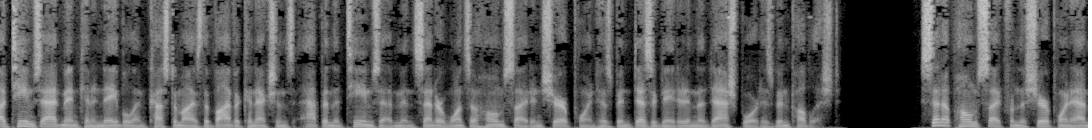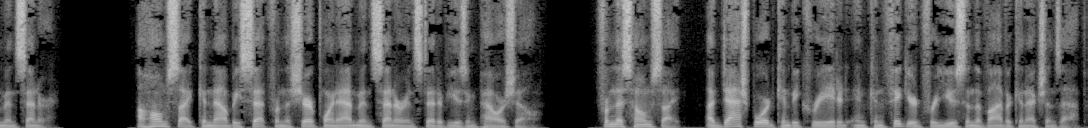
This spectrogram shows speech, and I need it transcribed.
A Teams admin can enable and customize the Viva Connections app in the Teams Admin Center once a home site in SharePoint has been designated and the dashboard has been published. Set up home site from the SharePoint Admin Center. A home site can now be set from the SharePoint Admin Center instead of using PowerShell. From this home site, a dashboard can be created and configured for use in the Viva Connections app.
